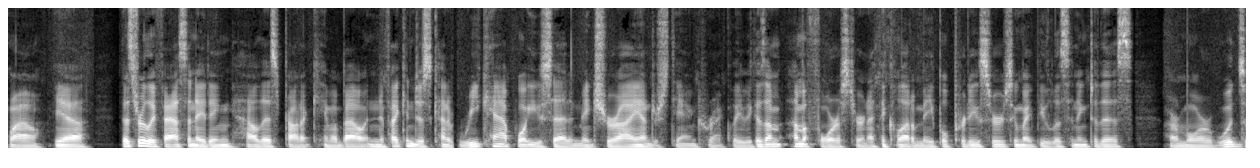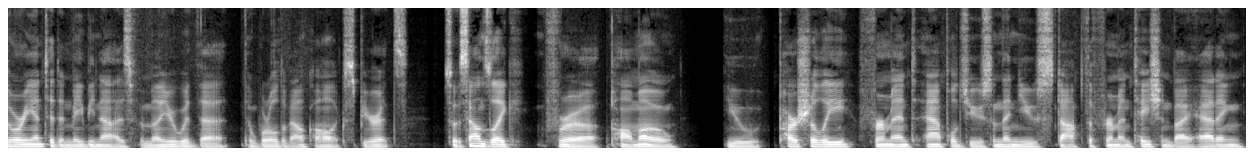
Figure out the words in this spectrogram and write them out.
Wow. Yeah. That's really fascinating how this product came about. And if I can just kind of recap what you said and make sure I understand correctly, because I'm, I'm a forester and I think a lot of maple producers who might be listening to this are more woods oriented and maybe not as familiar with the, the world of alcoholic spirits. So it sounds like for a Pommeau, you partially ferment apple juice and then you stop the fermentation by adding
